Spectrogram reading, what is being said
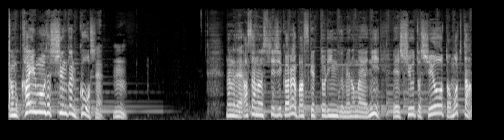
でも開門した瞬間にゴーして、うん。なので、朝の7時からバスケットリング目の前に、えー、シュートしようと思ってたの。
